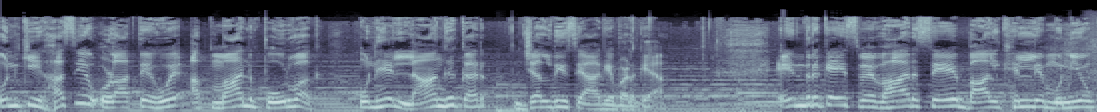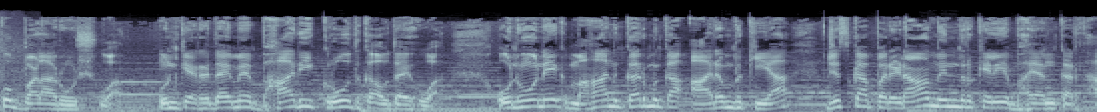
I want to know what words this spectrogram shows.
उनकी हँसी उड़ाते हुए अपमान पूर्वक उन्हें लांघ कर जल्दी से आगे बढ़ गया। इंद्र के इस व्यवहार से बालखिल्य मुनियों को बड़ा रोष हुआ। उनके हृदय में भारी क्रोध का उदय हुआ। उन्होंने एक महान कर्म का आरंभ किया, जिसका परिणाम इंद्र के लिए भयंकर था।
